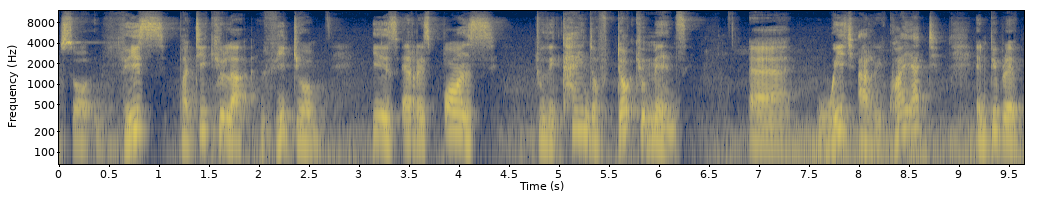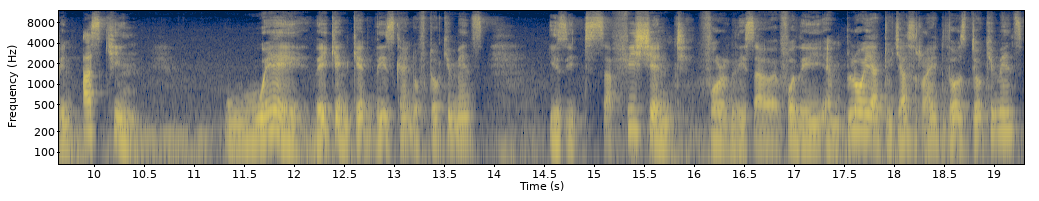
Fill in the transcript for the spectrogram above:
So this particular video is a response to the kind of documents uh, which are required and people have been asking where they can get these kind of documents is it sufficient for this uh, for the employer to just write those documents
